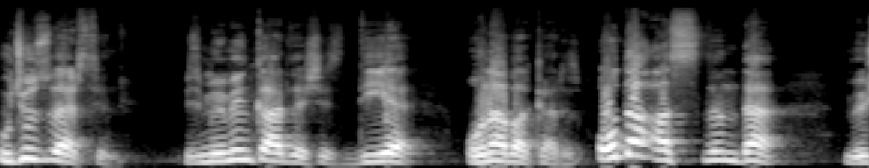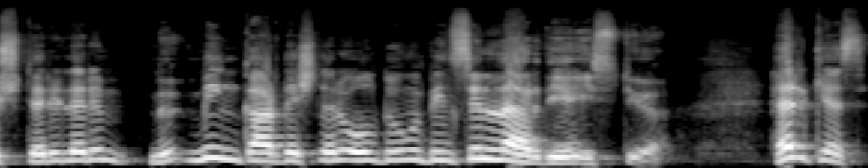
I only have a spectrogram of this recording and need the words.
Ucuz versin. Biz mümin kardeşiz diye ona bakarız. O da aslında müşterilerim mümin kardeşleri olduğumu bilsinler diye istiyor. Herkes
